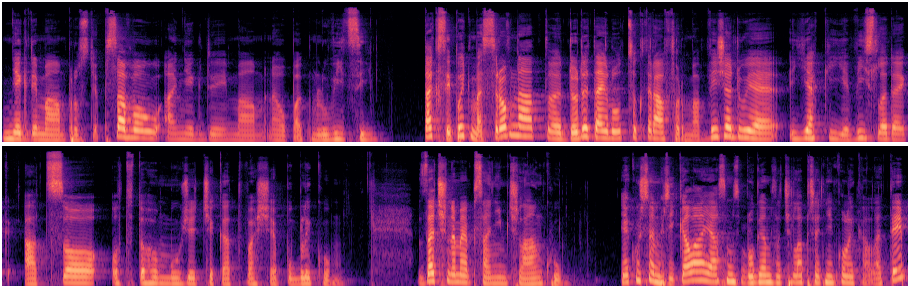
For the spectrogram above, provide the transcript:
Někdy mám prostě psavou a někdy mám naopak mluvící. Tak si pojďme srovnat do detailu, co která forma vyžaduje, jaký je výsledek a co od toho může čekat vaše publikum. Začneme psaním článků. Jak už jsem říkala, já jsem s blogem začala před několika lety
